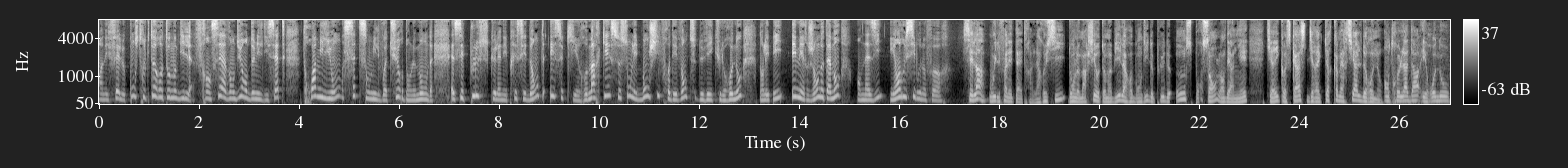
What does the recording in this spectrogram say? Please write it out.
En effet, le constructeur automobile français a vendu en 2017 3 700 000 voitures dans le monde. C'est plus que l'année précédente et ce qui est remarqué, ce sont les bons chiffres des ventes de véhicules Renault dans les pays émergents, notamment en Asie et en Russie, Bruno Fort. C'est là où il fallait être, la Russie, dont le marché automobile a rebondi de plus de 11% l'an dernier. Thierry Koskas, directeur commercial de Renault. Entre Lada et Renault,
